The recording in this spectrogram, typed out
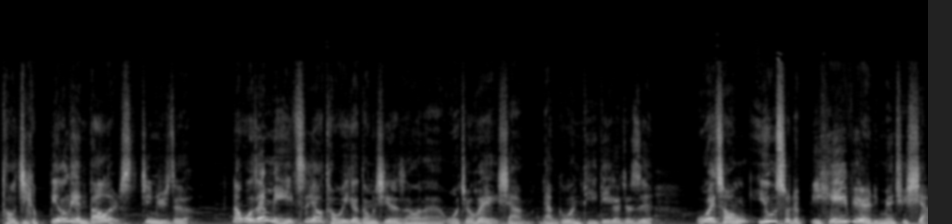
投几个 billion dollars 进去这个。那我在每一次要投一个东西的时候呢，我就会想两个问题。第一个就是我会从 user 的 behavior 里面去想，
